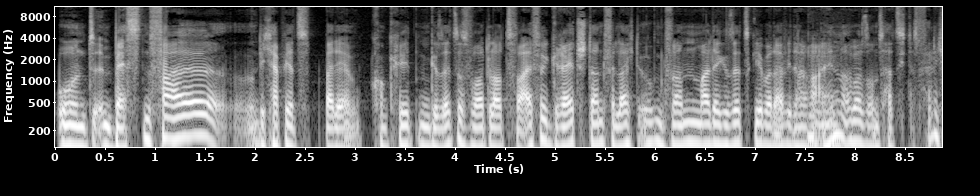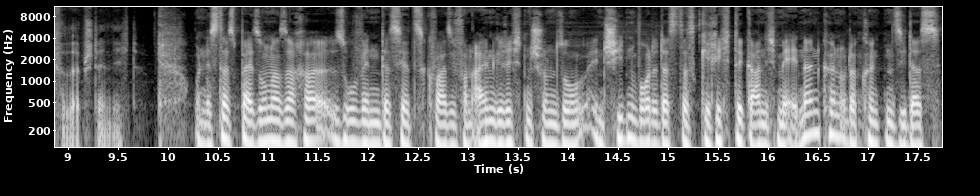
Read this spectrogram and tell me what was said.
und im besten Fall, und ich habe jetzt bei dem konkreten Gesetzeswort laut Zweifel, grätscht dann vielleicht irgendwann mal der Gesetzgeber da wieder rein, mhm. aber sonst hat sich das völlig verselbstständigt. Und ist das bei so einer Sache so, wenn das jetzt quasi von allen Gerichten schon so entschieden wurde, dass das Gerichte gar nicht mehr ändern können oder könnten sie das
